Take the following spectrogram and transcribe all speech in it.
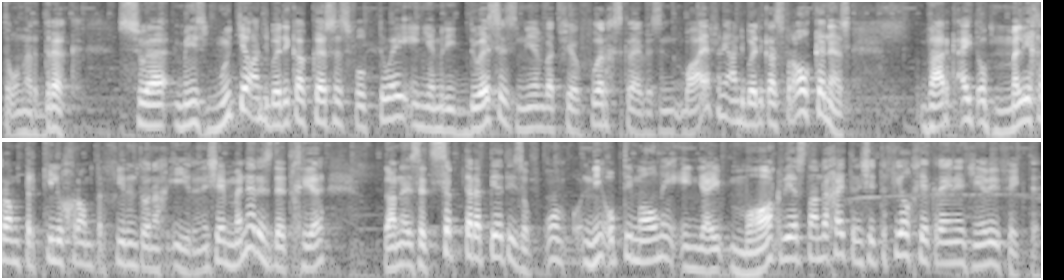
te onderdruk. So mens moet jou antibiotika kursus voltooi en jy moet die dosis neem wat vir jou voorgeskryf is en baie van die antibiotikas veral kinders werk uit op milligram per kilogram per 24 uur en as jy minder as dit gee dan is dit subterapeuties of on, nie optimaal nie en jy maak weerstandigheid en as jy te veel gee kry jy net neeweffekte.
